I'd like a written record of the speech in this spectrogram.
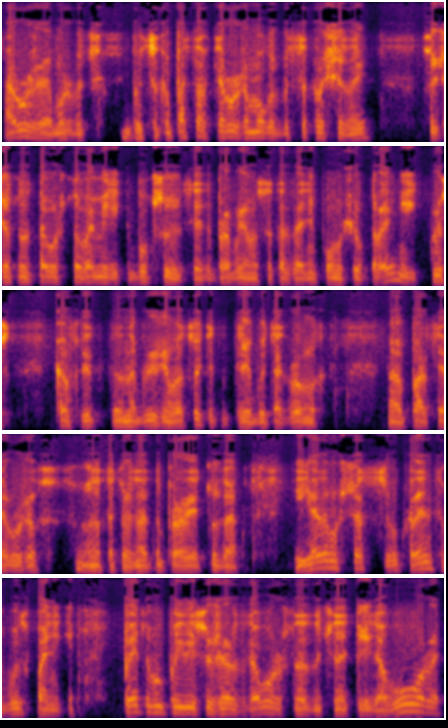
Оружие, может быть, поставки оружия могут быть сокращены с учетом того, что в Америке буксуется эта проблема с оказанием помощи Украине, и плюс конфликт на Ближнем Востоке требует огромных э, партий оружия, э, которые надо направлять туда. И я думаю, что сейчас украинцы будут в панике. Поэтому появились уже разговоры, что надо начинать переговоры,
